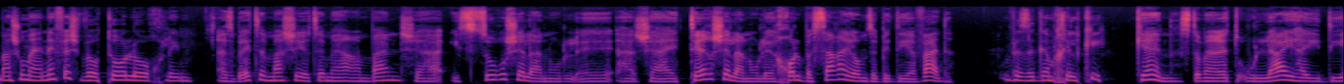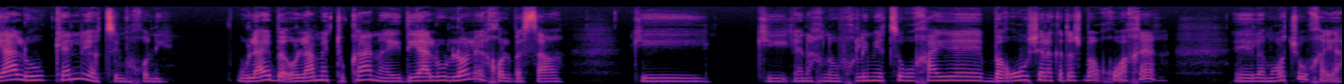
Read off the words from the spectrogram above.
משהו מהנפש, ואותו לא אוכלים. אז בעצם מה שיוצא מהרמב"ן, שהאיסור שלנו, אה, שההיתר שלנו לאכול בשר היום זה בדיעבד. וזה גם חלקי. כן, זאת אומרת, אולי האידיאל הוא כן להיות צמחוני. אולי בעולם מתוקן האידיאל הוא לא לאכול בשר, כי, כי אנחנו אוכלים יצור חי אה, ברור של הקדוש ברוך הוא אחר. אה, למרות שהוא חיה.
